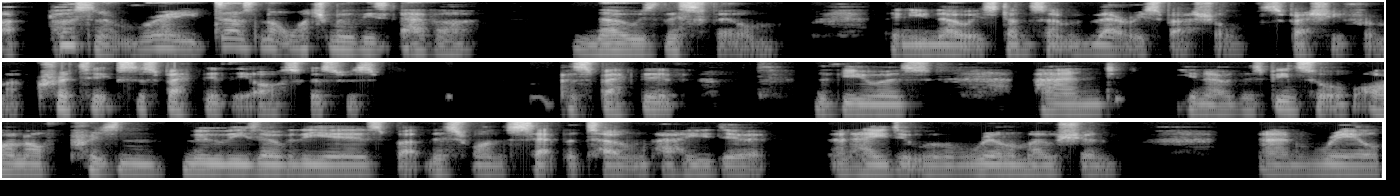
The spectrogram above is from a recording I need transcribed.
a person that really does not watch movies ever knows this film, then you know it's done something very special, especially from a critic's perspective, the Oscars perspective, the viewers, and you know, there's been sort of on and off prison movies over the years, but this one set the tone for how you do it and how you do it with real emotion and real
